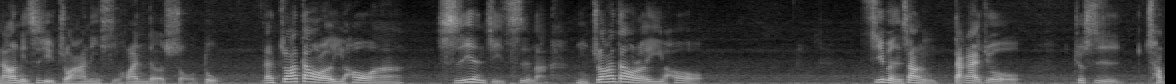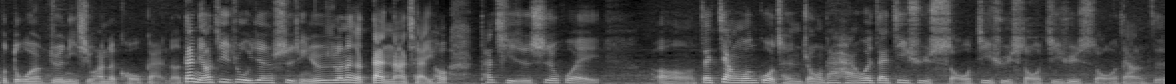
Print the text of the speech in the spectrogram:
然后你自己抓你喜欢的熟度，那抓到了以后啊，实验几次嘛，你抓到了以后，基本上你大概就就是差不多就是你喜欢的口感了。但你要记住一件事情，就是说那个蛋拿起来以后，它其实是会呃在降温过程中，它还会再继续熟，继续熟，继续熟这样子。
